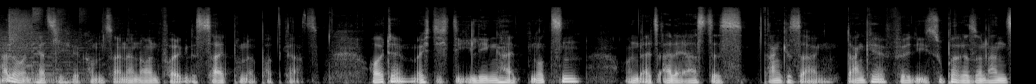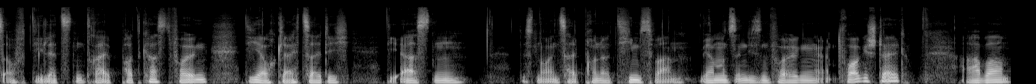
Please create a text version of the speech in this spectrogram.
Hallo und herzlich willkommen zu einer neuen Folge des Zeitpreneur Podcasts. Heute möchte ich die Gelegenheit nutzen und als allererstes Danke sagen. Danke für die super Resonanz auf die letzten drei Podcast-Folgen, die ja auch gleichzeitig die ersten des neuen Zeitpreneur Teams waren. Wir haben uns in diesen Folgen vorgestellt, aber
